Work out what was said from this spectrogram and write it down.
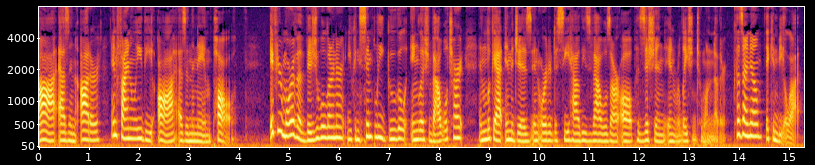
ah as in otter, and finally the ah as in the name Paul. If you're more of a visual learner, you can simply Google English vowel chart and look at images in order to see how these vowels are all positioned in relation to one another, because I know it can be a lot.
